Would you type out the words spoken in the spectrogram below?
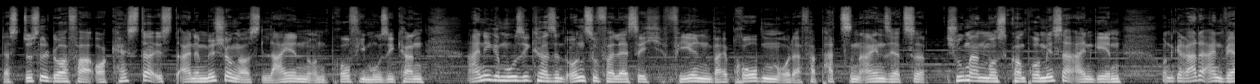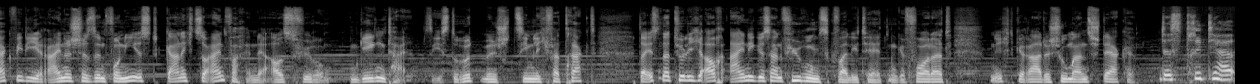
Das Düsseldorfer Orchester ist eine Mischung aus Laien und Profimusikern. Einige Musiker sind unzuverlässig, fehlen bei Proben oder verpatzen Einsätze. Schumann muss Kompromisse eingehen und gerade ein Werk wie die Rheinische Sinfonie ist gar nicht so einfach in der Ausführung. Im Gegenteil, sie ist rhythmisch ziemlich vertrackt. Da ist natürlich auch einiges an Führungsqualitäten gefordert, nicht gerade Schumanns Stärke. Das tritt ja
